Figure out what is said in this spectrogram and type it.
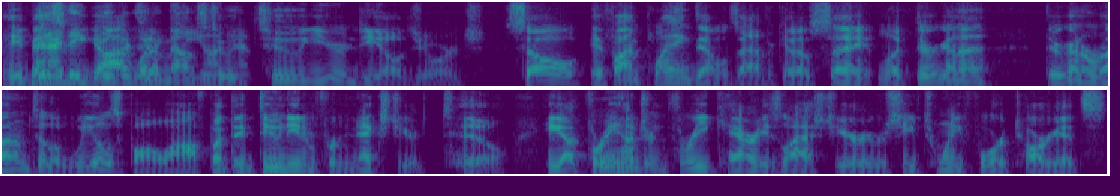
He basically got what amounts to a two-year deal, George. So if I'm playing devil's advocate, I'll say, look, they're gonna they're to run him till the wheels fall off, but they do need him for next year too. He got 303 carries last year. He received 24 targets,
